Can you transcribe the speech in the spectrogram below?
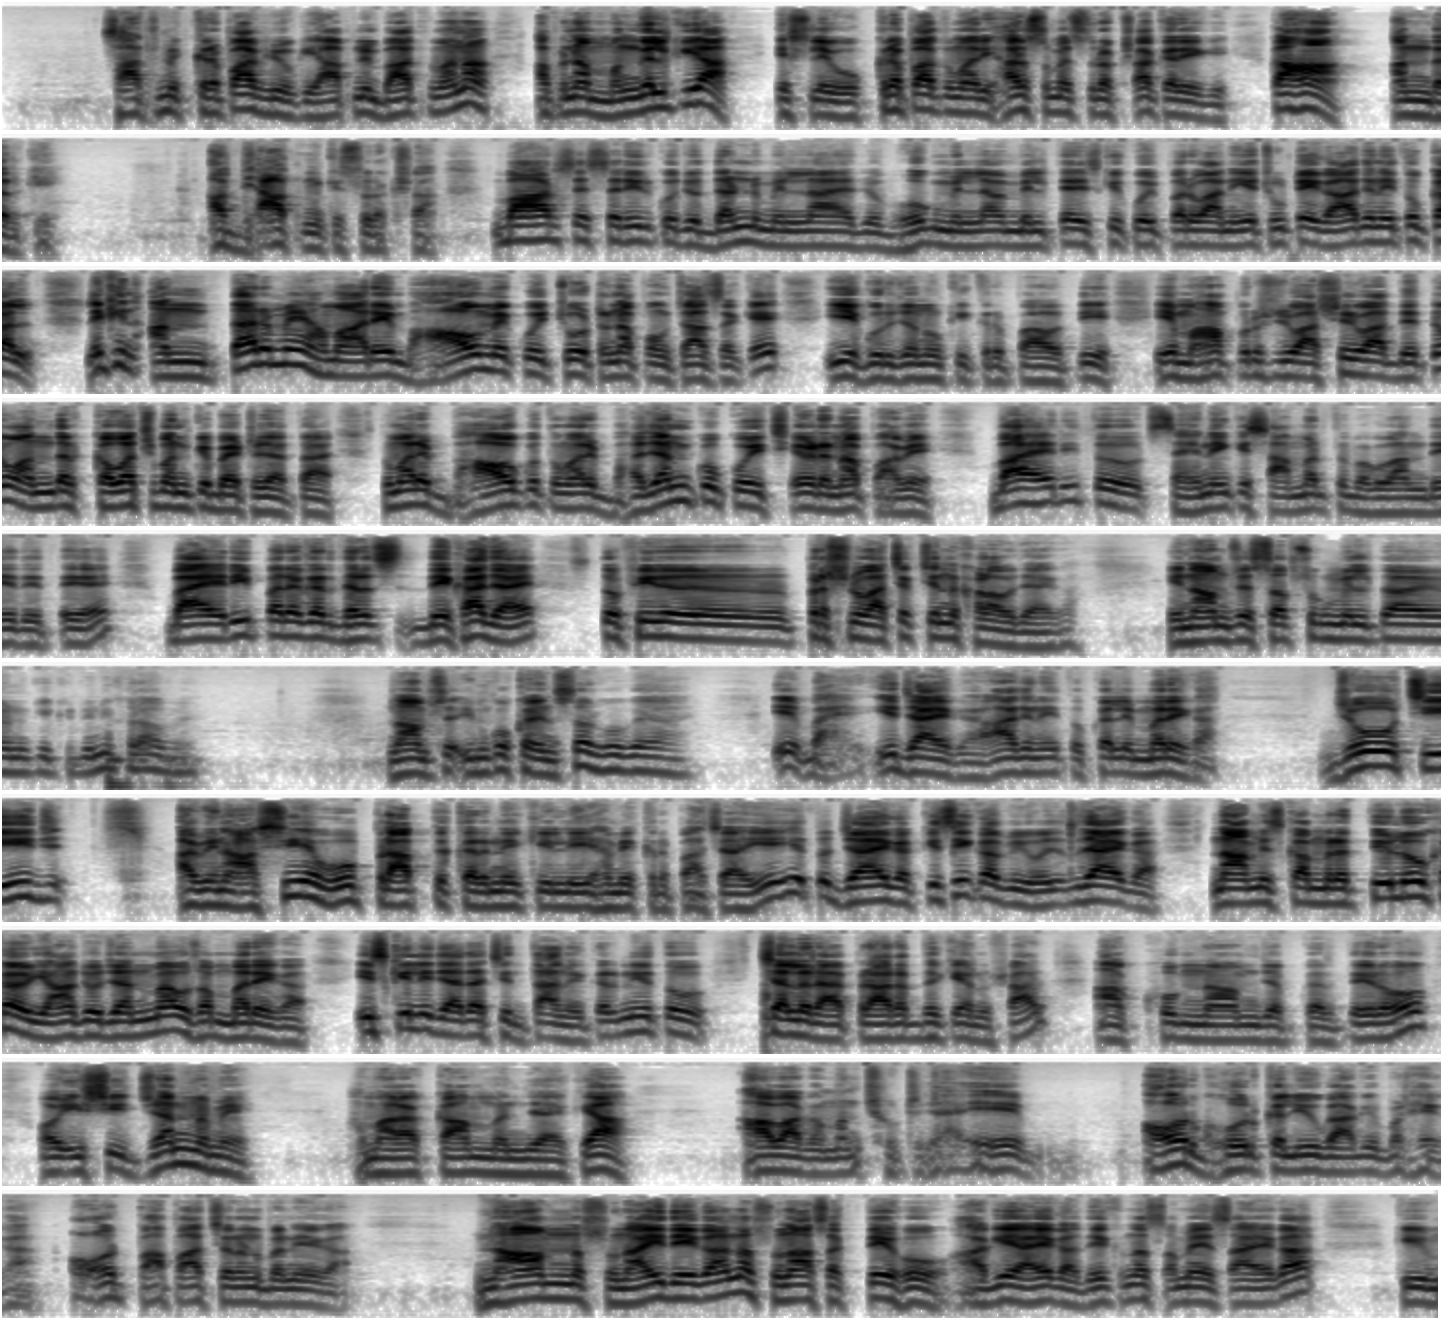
साथ में कृपा भी होगी। आपने बात माना, अपना मंगल किया, इसलिए वो कृपा तुम्हारी हर समय सुरक्षा करेगी। कहाँ? अंदर की। अध्यात्म की सुरक्षा। बाहर से शरीर को जो दंड मिलना है, जो भोग मिलना है मिलते हैं, इसकी कोई परवाह नहीं है, छूटेगा आज नहीं तो कल। लेकिन अंतर में हमारे भाव में कोई चोट ना पहुँचा सके, ये गुरुजनों की कृपा होती है। ये महापुरुष जो आशीर्वाद देते हो अंदर कवच बन के बैठ जाता है। तुम्हारे भाव को, तुम्हारे भजन को कोई छेड़ ना पावे। बाहरी तो सहने की सामर्थ्य भगवान दे देते हैं। बाहरी पर अगर देखा जाए तो फिर प्रश्नवाचक चिन्ह खड़ा हो जाएगा। इनाम से सब सुख मिलता है, उनकी किडनी खराब है। नाम से इनको कैंसर हो गया है। ये भाई, ये जाएगा, आज नहीं तो कल मरेगा। जो चीज़ अविनाशी है, वो प्राप्त करने के लिए हमें कृपा चाहिए। ये तो जाएगा, किसी का भी हो, जाएगा। नाम इसका मृत्यु लोक है, यहाँ जो जन्म है, वो सब मरेगा। इसके लिए ज़्यादा चिंता नहीं करनी है तो चल रहा है प्रारब्ध के अनुसार। आप खूब नाम जब करते रहो और इसी जन्म में हमारा काम बन जाए क्या? आवागमन छूट जाए। और घोर कलयुग आगे बढ़ेगा, और पापाचरण बनेगा। नाम न सुनाई देगा, ना सुना सकते हो। आगे आएगा, देखना समय ऐसा आएगा कि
